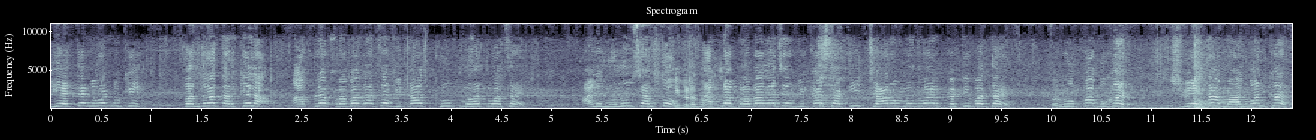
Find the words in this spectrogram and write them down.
येत्या निवडणुकीत पंधरा तारखेला आपल्या प्रभागाचा विकास खूप महत्त्वाचा आहे. आणि म्हणून सांगतो आपल्या प्रभागाच्या विकासासाठी चार उमेदवार कटिबद्ध आहेत. रूपा बुगड श्वेता मालवणकर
